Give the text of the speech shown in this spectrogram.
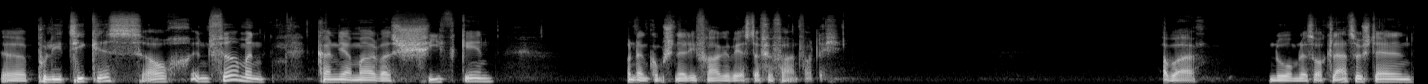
äh, Politik ist, auch in Firmen kann ja mal was schiefgehen. Und dann kommt schnell die Frage, wer ist dafür verantwortlich? Aber nur um das auch klarzustellen,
